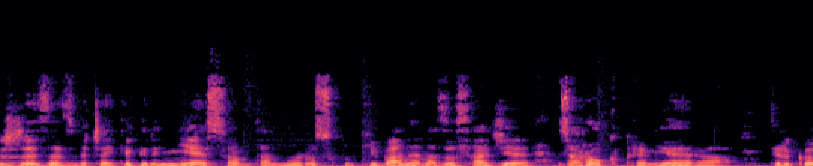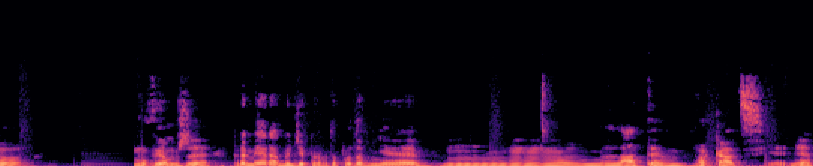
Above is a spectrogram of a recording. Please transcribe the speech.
że zazwyczaj te gry nie są tam rozhukiwane na zasadzie za rok premiera, tylko mówią, że premiera będzie prawdopodobnie mm, latem, wakacje, nie?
